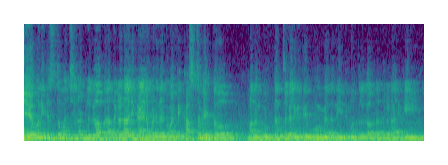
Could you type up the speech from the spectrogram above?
దేవునికి ఇష్టం వచ్చినట్లుగా బ్రతకడానికి ఆయన పడినటువంటి కష్టం ఏంటో మనం గుర్తించగలిగితే భూమి మీద నీతిమంతులుగా బ్రతకడానికి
